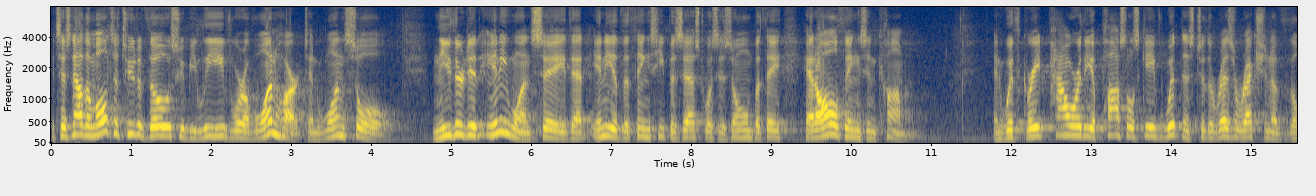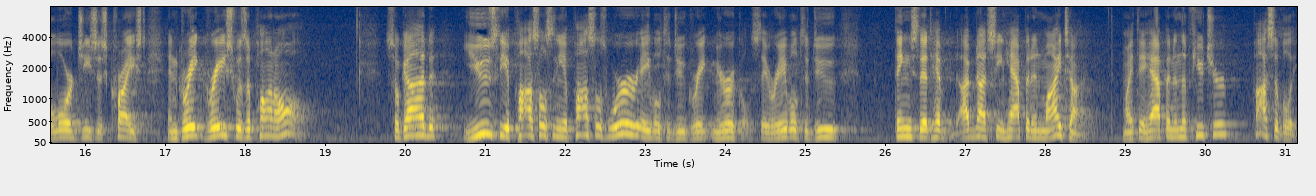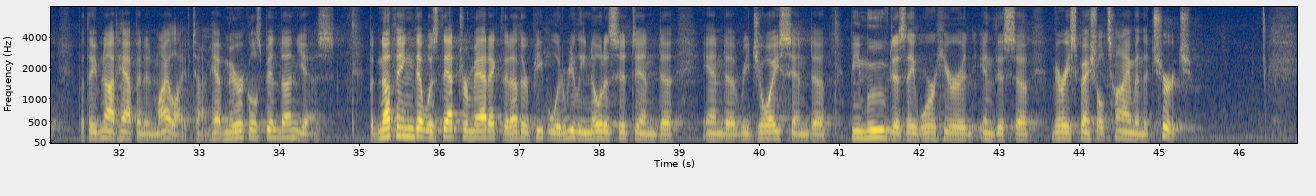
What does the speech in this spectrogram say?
It says, Now the multitude of those who believed were of one heart and one soul. Neither did anyone say that any of the things he possessed was his own, but they had all things in common. And with great power the apostles gave witness to the resurrection of the Lord Jesus Christ, and great grace was upon all. So God used the apostles, and the apostles were able to do great miracles. They were able to do Things that have I've not seen happen in my time. Might they happen in the future? Possibly, but they've not happened in my lifetime. Have miracles been done? Yes. But nothing that was that dramatic that other people would really notice it and, uh, and uh, rejoice and uh, be moved as they were here in, in this uh, very special time in the church.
